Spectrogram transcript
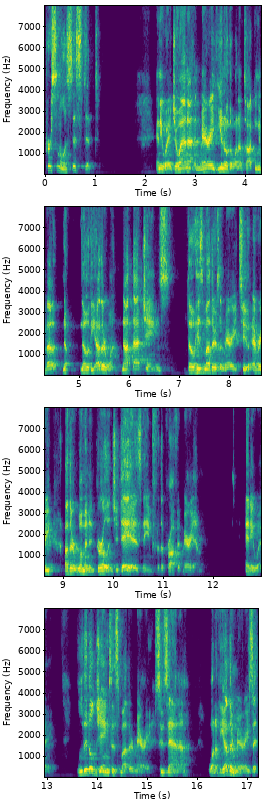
personal assistant. Anyway, Joanna and Mary, you know the one I'm talking about? No, no, the other one, not that James, though his mother's a Mary too. Every other woman and girl in Judea is named for the prophet Miriam. Anyway, little James's mother, Mary, Susanna, one of the other Marys, it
